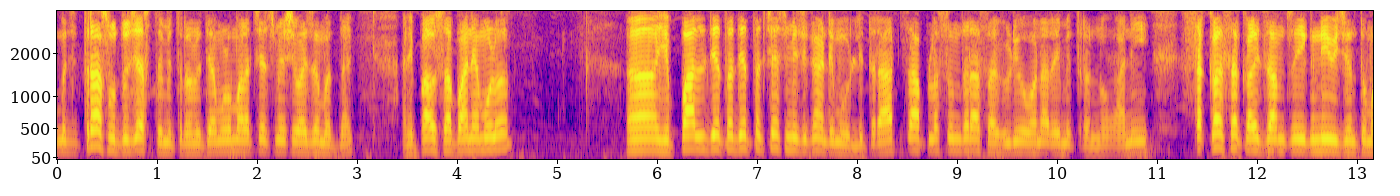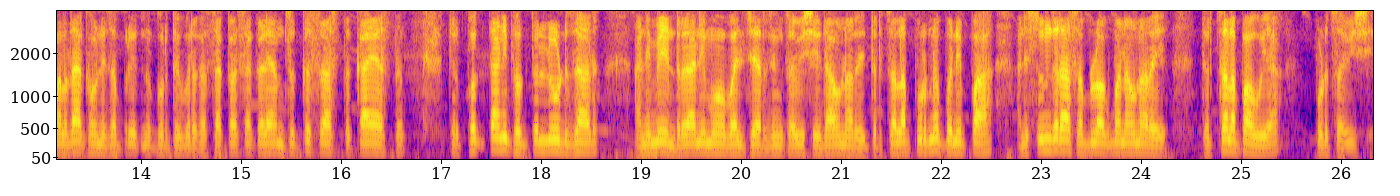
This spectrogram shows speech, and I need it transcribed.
म्हणजे त्रास होतो जास्त मित्रांनो त्यामुळं मला चष्म्याशिवाय जमत नाही. आणि पावसा पाण्यामुळं हे पाल देता देता चष्म्याची कांटी मोडली. तर आजचा आपला सुंदर असा व्हिडिओ होणार आहे मित्रांनो. आणि सकाळ सकाळीचं आमचं एक नियोजन तुम्हाला दाखवण्याचा प्रयत्न करतोय बरं का. सकाळ सकाळी आमचं कसं असतं काय असतं तर फक्त आणि फक्त लोट झाड आणि मेंढरं आणि मोबाईल चार्जिंगचा विषय धावणार आहे. तर चला पूर्णपणे पहा आणि सुंदर असा ब्लॉग बनवणार आहे. तर चला पाहूया पुढचा विषय.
